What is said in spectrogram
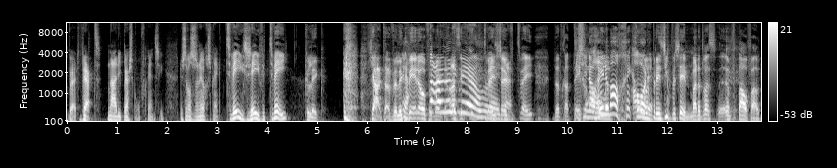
Werd. werd na die persconferentie. Dus er was een heel gesprek 2-7-2. Klik. Ja, daar wil ik Ja. meer over Daar weten. wil Als ik over 272, dat gaat tegen Is hij nou alle, helemaal gek alle geworden? principes in. Maar dat was eh, een vertaalfout.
